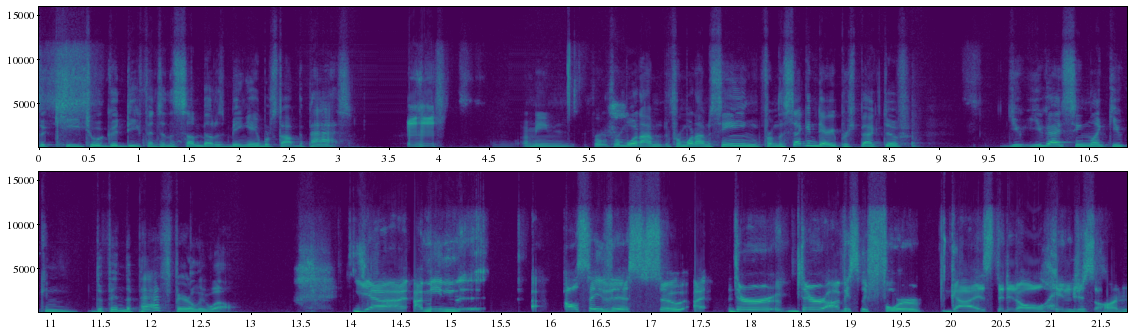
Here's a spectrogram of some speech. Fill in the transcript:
The key to a good defense in the Sun Belt is being able to stop the pass. Mm-hmm. I mean, from from what I'm from what I'm seeing from the secondary perspective, you you guys seem like you can defend the pass fairly well. Yeah, I, I mean, I'll say this. So I, there, there are obviously four guys that it all hinges on.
